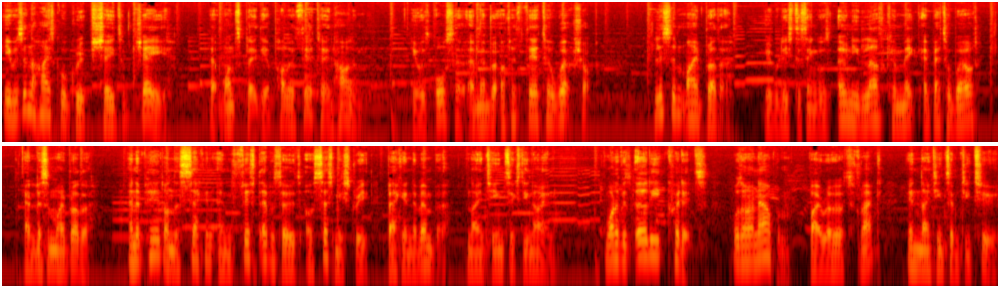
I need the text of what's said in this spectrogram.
He was in the high school group Shades of Jade that once played the Apollo Theatre in Harlem. He was also a member of a theatre workshop, Listen My Brother, who released the singles Only Love Can Make a Better World and Listen My Brother, and appeared on the second and fifth episodes of Sesame Street back in November 1969. One of his early credits was on an album by Roberta Flack in 1972.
